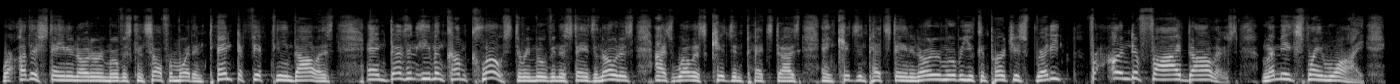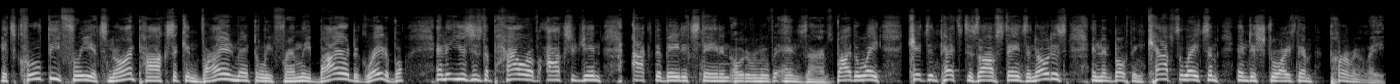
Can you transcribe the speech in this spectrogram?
where other stain and odor removers can sell for more than 10 to $15 and doesn't even come close to removing the stains and odors as well as Kids and Pets does? And Kids and Pets Stain and Odor Remover you can purchase, ready? For under $5. Let me explain why. It's cruelty free, it's non toxic, environmentally friendly, biodegradable, and it uses the power of oxygen activated stain and odor remover enzymes. By the way, Kids and Pets dissolve stains and odors and then both encapsulates them and destroys them permanently.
